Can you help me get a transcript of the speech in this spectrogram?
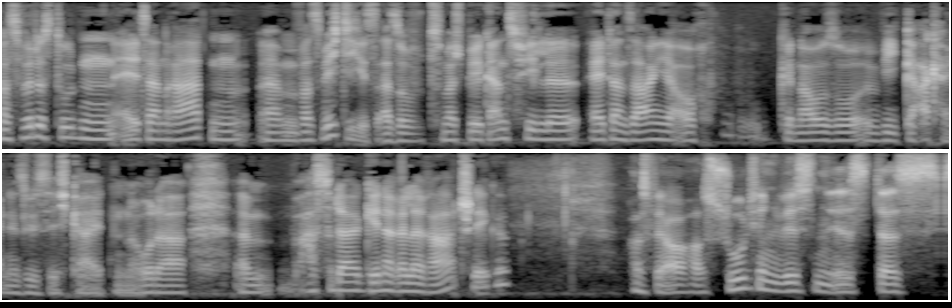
Was würdest du den Eltern raten, ähm, was wichtig ist? Also zum Beispiel ganz viele Eltern sagen ja auch genauso wie gar keine Süßigkeiten. Oder ähm, hast du da generelle Ratschläge? Was wir auch aus Studien wissen, ist, dass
